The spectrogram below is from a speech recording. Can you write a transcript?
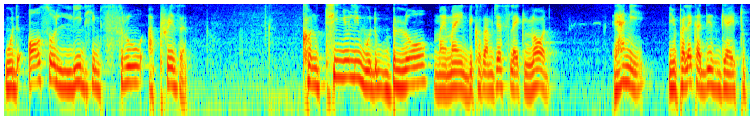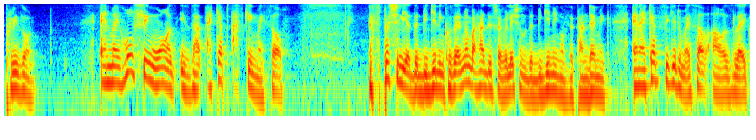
would also lead him through a prison continually would blow my mind because I'm just like, Lord, Yani, you peleka this guy to prison. And my whole thing was, is that I kept asking myself, especially at the beginning, because I remember I had this revelation at the beginning of the pandemic. And I kept thinking to myself, I was like,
